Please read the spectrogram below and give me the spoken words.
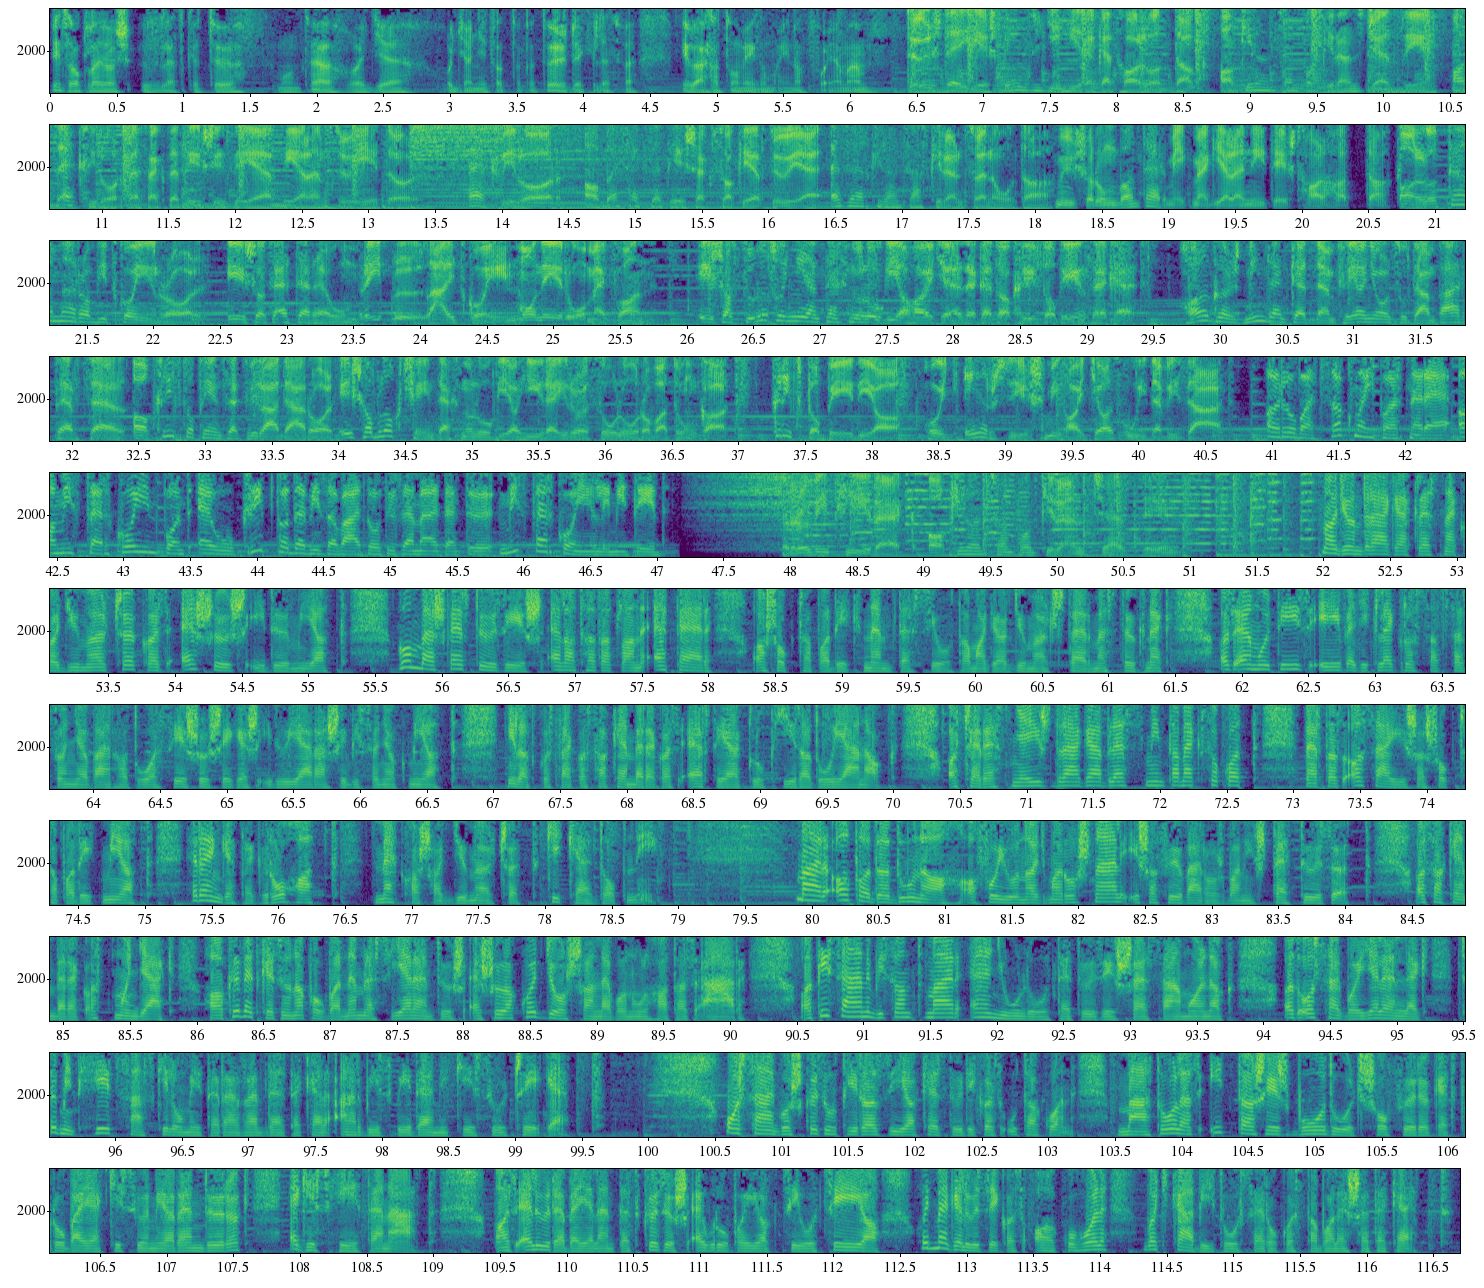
Litok Lajos üzletkötő mondta el, hogy hogyan nyitottak a tőzsdék, illetve mi várható még a mai nap folyamán. Tőzsdei és pénzügyi híreket hallottak a 90.9 jazz az Equilor befektetési ZRT elemzőjétől. Equilor, a befektetések szakértője 1990 óta. Műsorunkban termék megjelenítést hallhattak. Hallottál már a Bitcoinról? És az Ethereum, Ripple, Litecoin, Monero megvan? És azt tudod, hogy milyen technológia hajtja ezeket a kriptopénzeket? Hallgassd minden kedden fél nyolc után pár perccel a kriptopénzek világáról és a blockchain technológia híreiről szóló rovatunkat. Kriptopédia, hogy értsd is, mi hajtja az új devizát. A rovat szakmai partnere a MrCoin.eu kriptodevizaváltót üzemeltető Mr. Coin Limited. Rövid hírek a 90.9 Jazzin. Nagyon drágák lesznek a gyümölcsök az esős idő miatt. Gombás fertőzés, eladhatatlan eper, a sok csapadék nem tesz jót a magyar gyümölcs termesztőknek. Az elmúlt tíz év egyik legrosszabb szezonja várható a szélsőséges időjárási viszonyok miatt, nyilatkozták a szakemberek az RTL Klub híradójának. A cseresznye is drágább lesz, mint a megszokott, mert az aszály és a sok csapadék miatt rengeteg rohadt, meghasadt gyümölcsöt ki kell dobni. Már apad a Duna a folyó Nagymarosnál és a fővárosban is tetőzött. A szakemberek azt mondják, ha a következő napokban nem lesz jelentős eső, akkor gyorsan levonulhat az ár. A Tiszán viszont már elnyúló tetőzéssel számolnak. Az országban jelenleg több mint 700 kilométeren rendeltek el árvízvédelmi készültséget. Országos közúti razzia kezdődik az utakon. Mától az ittas és bódult sofőröket próbálják kiszűrni a rendőrök egész héten át. Az előre bejelentett közös európai akció célja, hogy megelőzzék az alkohol vagy kábítószer okozta baleseteket.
